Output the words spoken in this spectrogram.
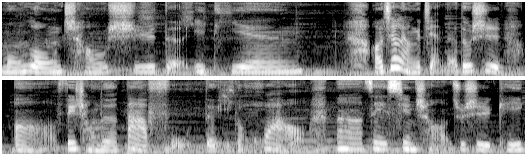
《朦胧潮湿的一天》。好，这两个展呢都是呃非常的大幅的一个画哦。那在现场就是可以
